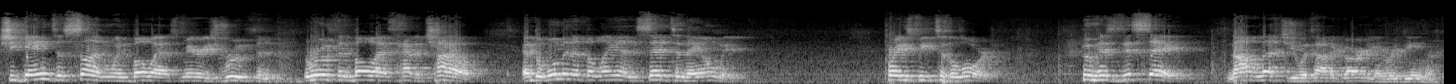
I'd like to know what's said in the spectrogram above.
She gains a son when Boaz marries Ruth, and Ruth and Boaz have a child. And the woman of the land said to Naomi, Praise be to the Lord, who has this day not left you without a guardian redeemer.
